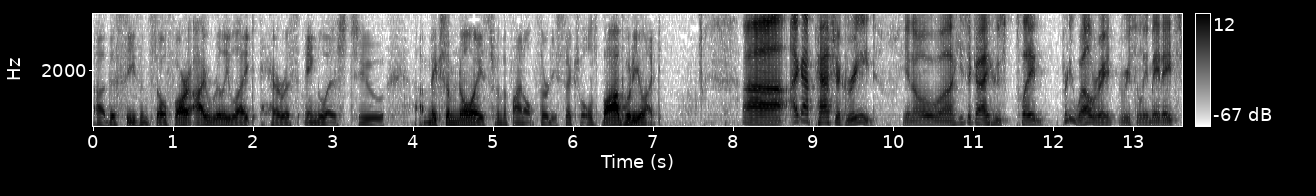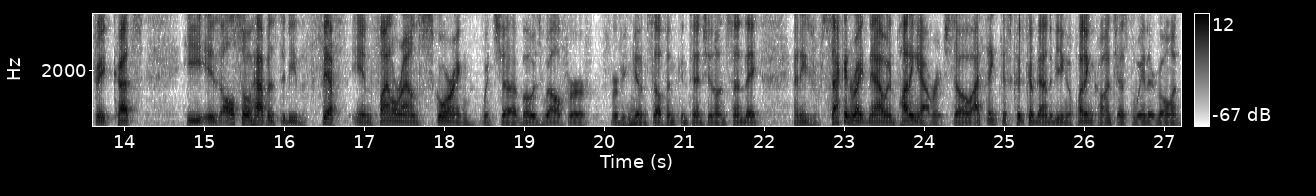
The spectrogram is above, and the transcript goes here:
uh, this season so far. I really like Harris English to uh, make some noise for the final 36 holes. Bob, who do you like? Uh, I got Patrick Reed. You know, uh, he's a guy who's played pretty well recently, made eight straight cuts. He is also happens to be the fifth in final round scoring, which uh, bodes well for, for if he can get himself in contention on Sunday. And he's second right now in putting average. So I think this could come down to being a putting contest the way they're going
